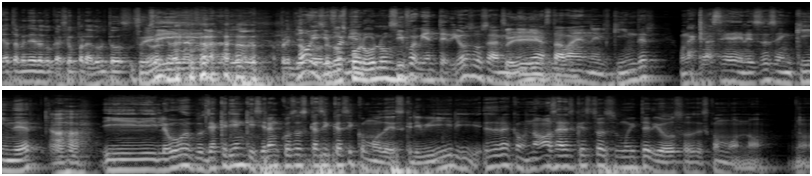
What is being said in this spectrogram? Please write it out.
Ya también era educación para adultos. Sí. ¿no? Sí. No, y sí de fue, dos bien, por uno. sí fue bien tedioso. O sea, mi Sí, niña estaba en el kinder, una clase de esas en kinder. Ajá. Y luego, pues ya querían que hicieran cosas casi, casi como de escribir. Y eso era como, no, sabes que esto es muy tedioso. Es como, no, no,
